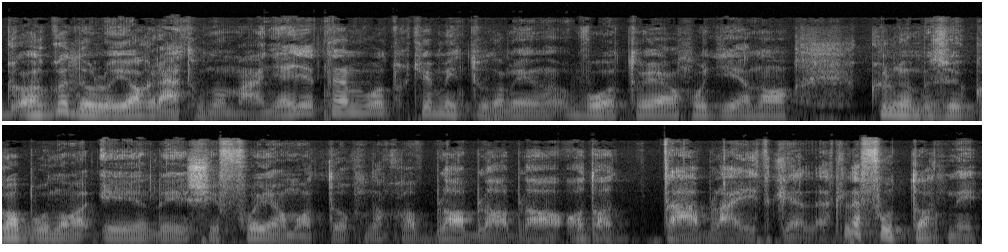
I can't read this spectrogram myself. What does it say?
a Gödöllői Agrártudomány Egyetem volt, úgyhogy mit tudom én, volt olyan, hogy ilyen a különböző gabona érlési folyamatoknak a bla bla bla adattábláit kellett lefuttatni.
